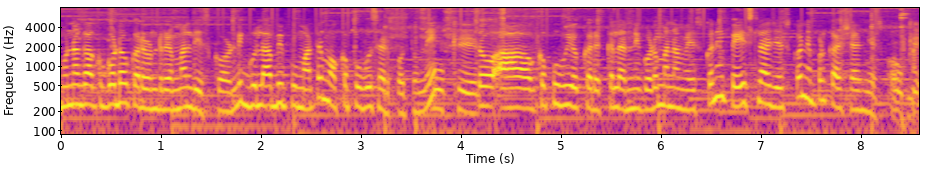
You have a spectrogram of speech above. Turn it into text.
మునగాకు కూడా ఒక రెండు రెమ్మలు తీసుకోండి. గులాబీ పువ్వు మాత్రం ఒక పువ్వు సరిపోతుంది. సో ఆ ఒక పువ్వు యొక్క రెక్కలన్నీ కూడా మనం వేసుకొని పేస్ట్ లా చేసుకొని ఇప్పుడు కషాయం చేసుకోవాలి. ఓకే.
